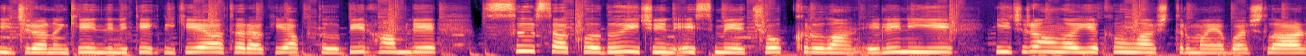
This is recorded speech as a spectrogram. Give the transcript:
Hicran'ın kendini tehlikeye atarak yaptığı bir hamle sır sakladığı için Esme'ye çok kırılan Eleni'yi Hicran'la yakınlaştırmaya başlar.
